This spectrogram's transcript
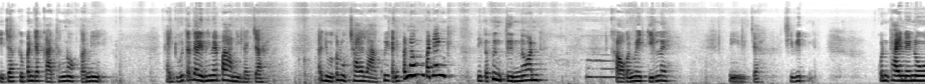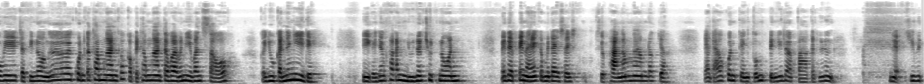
นี่จ้ะคือบรรยากาศทั้างนอกตอนนี้ ให้ดูแต่ได้ในบ้านนี่แหละจ้ะถ้าอยู่กับลูกชายหลาคุยกันปะน้องปะเน่งนี่ก็เพิ่งตื่นนอน เขากันไม่กินเลย นี่จ้ะชีวิต คนไทยในโนเวจ้ะพี่น้องเอ้ยคนก็ทำงานเขาก็ไปทำงานแต่ว่าวันนี้วันเสาร์ก็อยู่กันอย่างนี้เด้นี่ก็ยังพักกันอยู่ในชุดนอน ไม่ได้ไปไหนก็ไม่ได้ใส่เสื้อผ้างามๆดอกจ้ะอย่าดาวคนแต่งตัวมันเป็นยี่ละปากันทีนึงเนี่ยชีวิต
